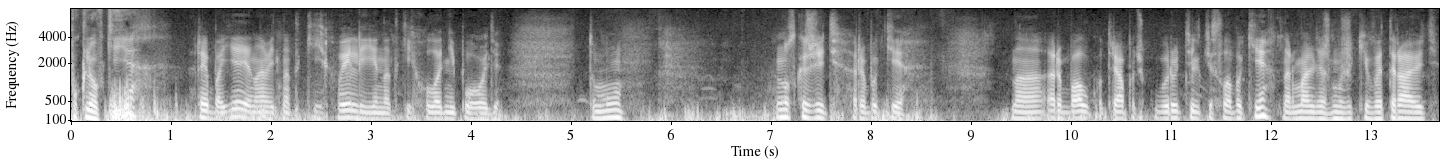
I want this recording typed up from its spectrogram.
покльовки є, риба є і навіть на такій хвилі і на такій холодній погоді. Тому, ну скажіть, рибаки, на рибалку тряпочку беруть тільки слабаки, нормальні ж мужики витирають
